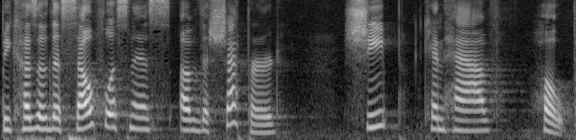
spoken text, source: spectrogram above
because of the selflessness of the shepherd, sheep can have hope.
